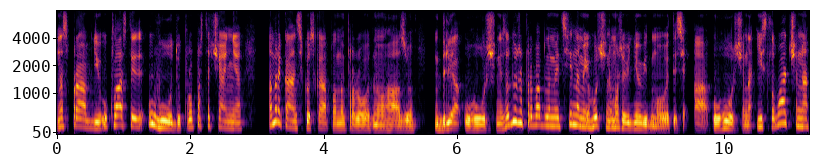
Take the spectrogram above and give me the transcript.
насправді укласти угоду про постачання американського скрапленого природного газу для Угорщини за дуже привабливими цінами. Угорщина може від нього відмовитися. А Угорщина і Словаччина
